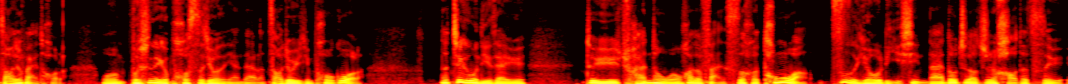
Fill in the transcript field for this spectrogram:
早就摆脱了。我们不是那个破四旧的年代了，早就已经破过了。那这个问题在于，对于传统文化的反思和通往自由理性，大家都知道这是好的词语。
